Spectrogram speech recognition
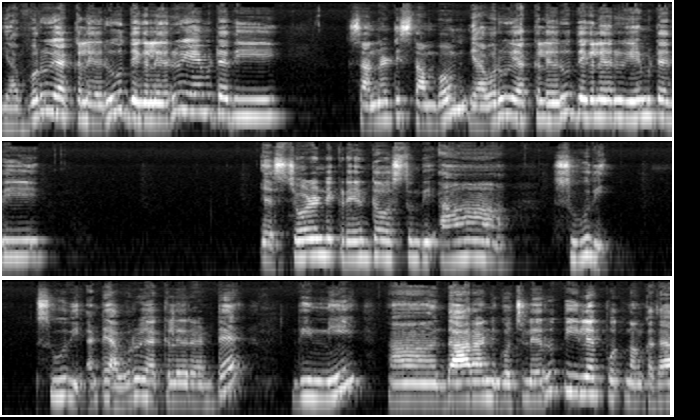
ఎవ్వరూ ఎక్కలేరు దిగలేరు ఏమిటది? సన్నటి స్తంభం ఎవరు ఎక్కలేరు దిగలేరు ఏమిటది? ఎస్ చూడండి ఇక్కడ ఏంటో వస్తుంది. సూది. సూది. అంటే ఎవరు ఎక్కలేరు అంటే దీన్ని దారాన్ని గొచ్చలేరు తీయలేకపోతున్నాం కదా.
